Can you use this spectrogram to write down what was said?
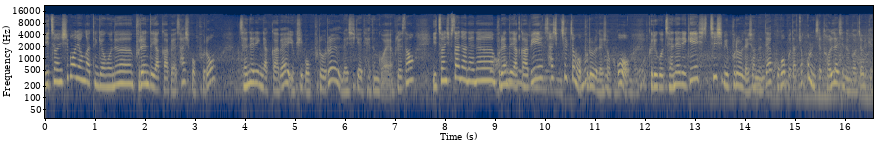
2015년 같은 경우는 브랜드 약값의 45%, 제네릭 약값의 65%를 내시게 되는 거예요. 그래서 2014년에는 브랜드 약값이 47.5%를 내셨고 그리고 제네릭이 72%를 내셨는데 그거보다 조금 이제 덜 내시는 거죠. 이렇게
